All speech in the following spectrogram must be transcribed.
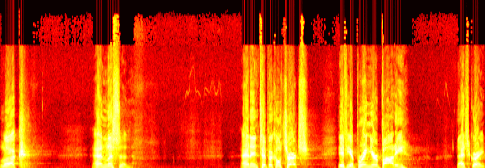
look, and listen. And in typical church, if you bring your body, that's great.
